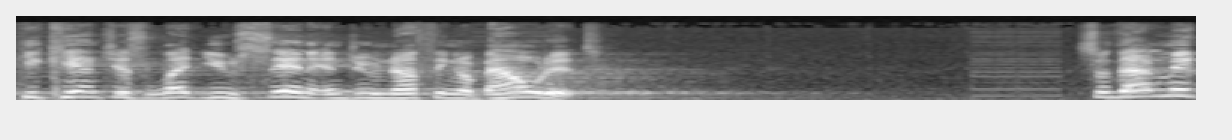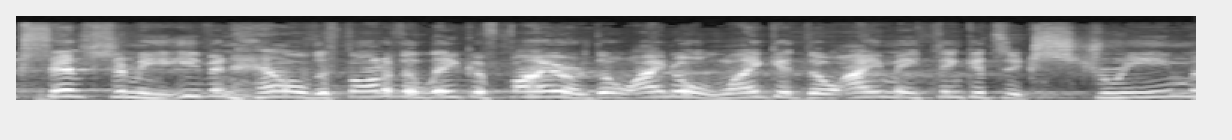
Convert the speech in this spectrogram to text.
he can't just let you sin and do nothing about it. So that makes sense to me. Even hell, the thought of the lake of fire, though I don't like it, though I may think it's extreme,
